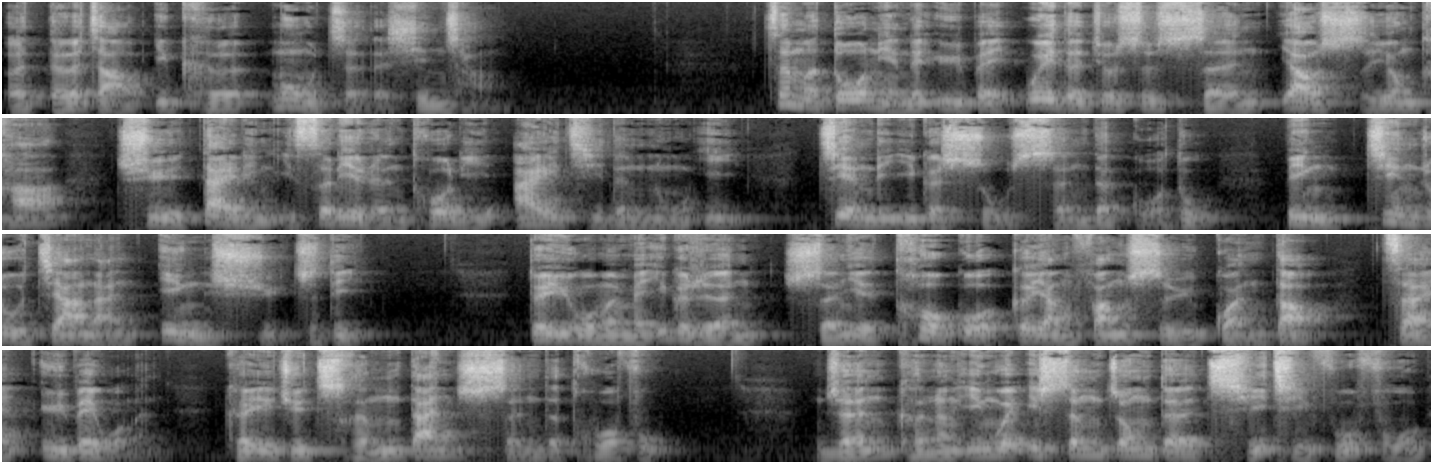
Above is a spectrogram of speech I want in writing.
而得着一颗牧者的心肠。这么多年的预备，为的就是神要使用他。去带领以色列人脱离埃及的奴役，建立一个属神的国度，并进入迦南应许之地。对于我们每一个人，神也透过各样方式与管道，在预备我们，可以去承担神的托付。人可能因为一生中的起起伏伏，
